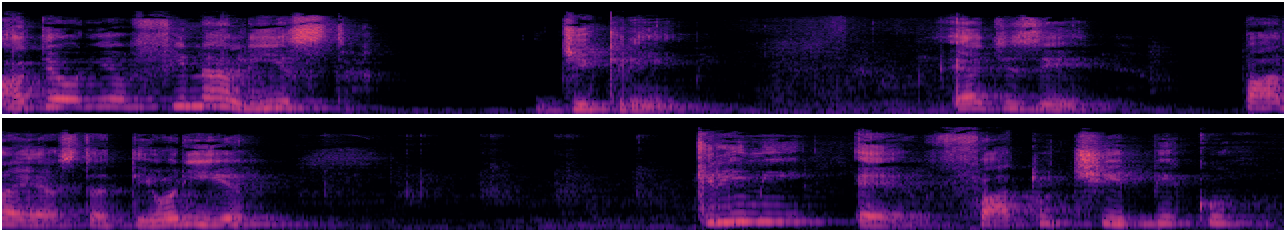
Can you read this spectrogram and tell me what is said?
a teoria finalista de crime. É dizer, para esta teoria, crime é fato típico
